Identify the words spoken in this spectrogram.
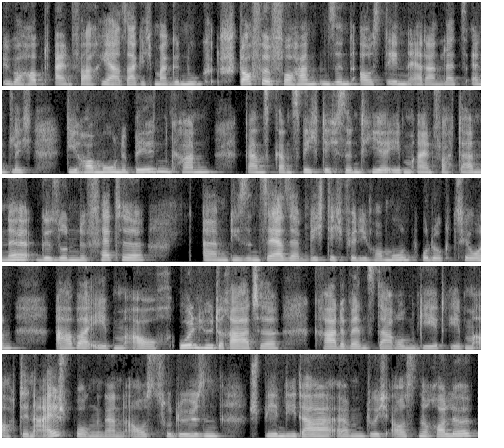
überhaupt einfach, ja, sag ich mal, genug Stoffe vorhanden sind, aus denen er dann letztendlich die Hormone bilden kann. Ganz, ganz wichtig sind hier eben einfach dann ne, gesunde Fette ähm, die sind sehr, sehr wichtig für die Hormonproduktion, aber eben auch Kohlenhydrate, gerade wenn es darum geht, eben auch den Eisprung dann auszulösen, spielen die da ähm, durchaus eine Rolle.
